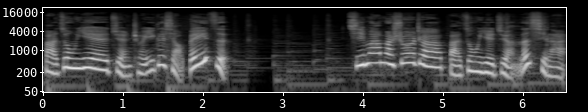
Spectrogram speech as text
把粽叶卷成一个小杯子。齐妈妈说着，把粽叶卷了起来，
